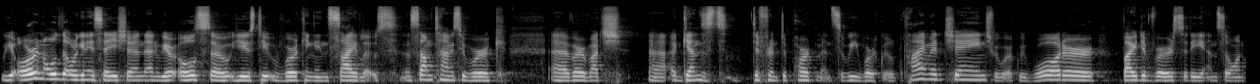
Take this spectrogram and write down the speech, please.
we are an old organization and we are also used to working in silos. And sometimes we work uh, very much uh, against different departments. So we work with climate change, we work with water, biodiversity, and so on.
